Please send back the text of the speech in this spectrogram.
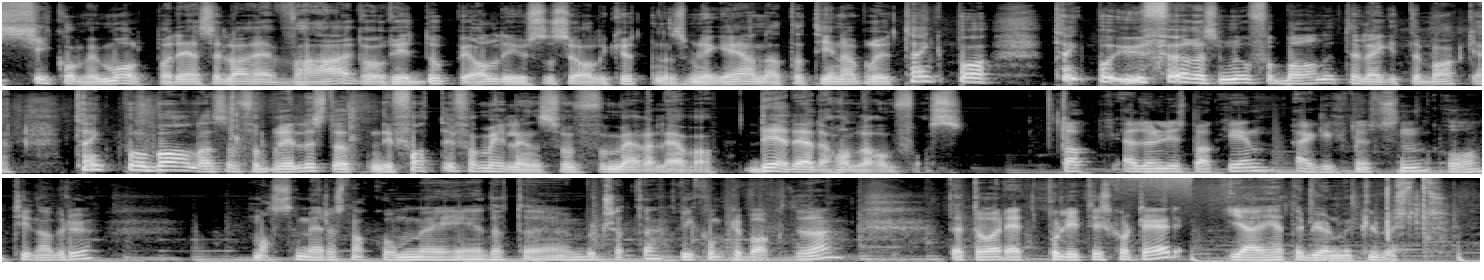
ikke kom i mål på det, så lar jeg være å rydde opp i alle de usosiale kuttene som ligger igjen etter Tina Bru. Tenk på, tenk på uføre som nå får barnetillegget tilbake. Tenk på barna som får brillestøtten, de fattige familiene som får mer å leve av. Det er det det handler om for oss. Takk, Audun Lysbakken, Eigil Knutsen og Tina Bru. Masse mer å snakke om i dette budsjettet. Vi kommer tilbake til det. Dette var Et politisk kvarter. Jeg heter Bjørn Myklebust.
